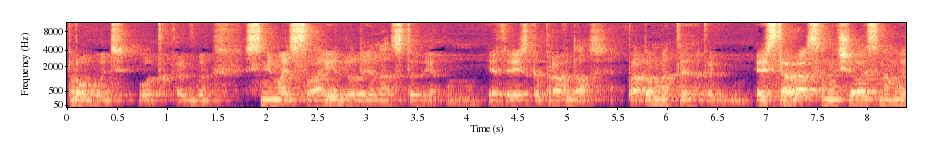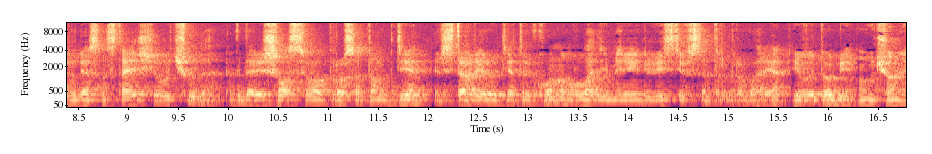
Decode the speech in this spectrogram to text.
пробовать вот как бы снимать слои до 12 века. Ну, этот риск оправдался. Потом это как реставрация началась, на мой взгляд, с настоящего чуда, когда решался вопрос о том, где реставрировать эту икону в Владимире или вести в центр Грабаря. И в итоге ученый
